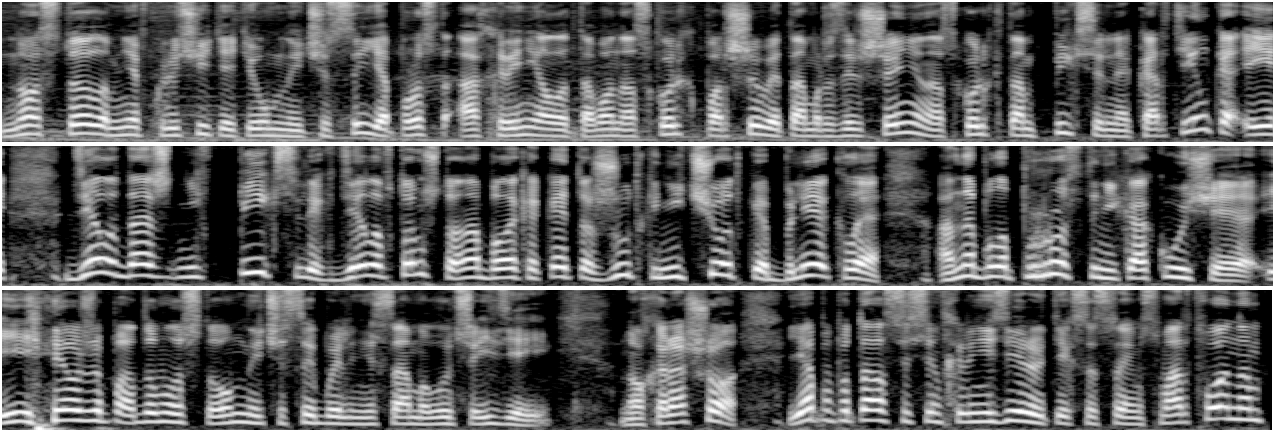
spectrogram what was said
но стоило мне включить эти умные часы, я просто охренел от того, насколько паршивое там разрешение, насколько там пиксельная картинка. И дело даже не в пикселях, дело в том, что она была какая-то жутко нечеткая, четкая, блеклая, она была просто никакущая. И я уже подумал, что умные часы были не самой лучшей идеей. Но хорошо, я попытался синхронизировать их со своим смартфоном.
